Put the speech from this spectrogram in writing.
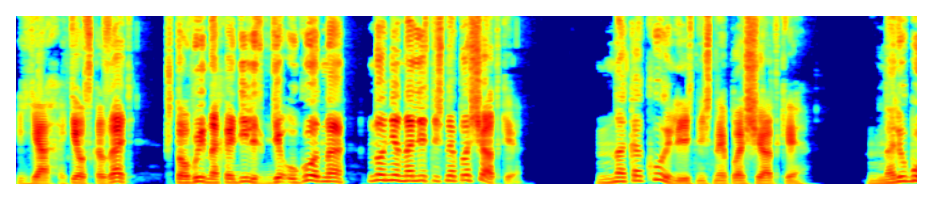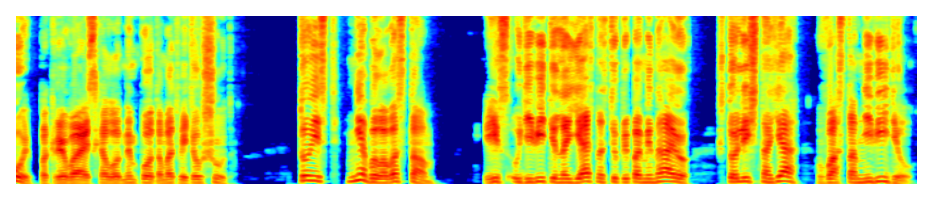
Я хотел сказать, что вы находились где угодно, но не на лестничной площадке». «На какой лестничной площадке?» «На любой», — покрываясь холодным потом, ответил Шут. «То есть не было вас там. И с удивительной ясностью припоминаю, что лично я вас там не видел».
